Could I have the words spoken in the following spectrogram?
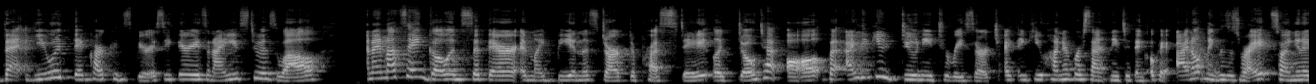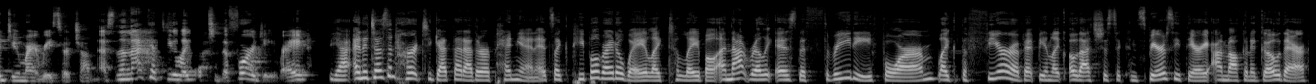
that you would think are conspiracy theories. And I used to as well and I'm not saying go and sit there and like be in this dark, depressed state. Like, don't at all. But I think you do need to research. I think you 100% need to think, okay, I don't think this is right. So I'm going to do my research on this. And then that gets you like up to the 4D, right? Yeah. And it doesn't hurt to get that other opinion. It's like people right away like to label. And that really is the 3D form, like the fear of it being like, oh, that's just a conspiracy theory. I'm not going to go there.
